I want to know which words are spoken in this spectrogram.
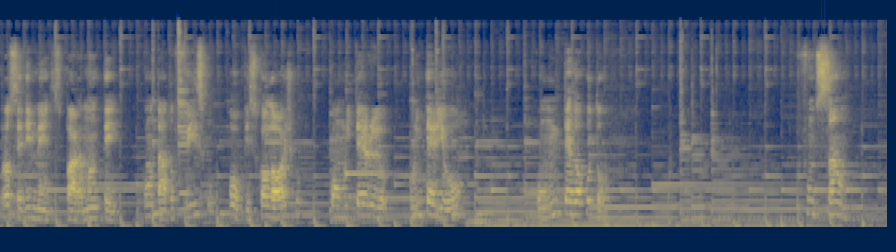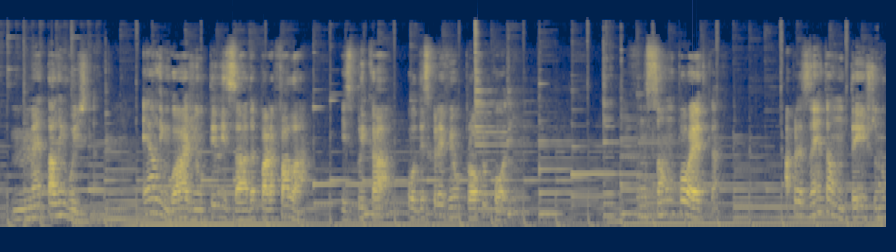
procedimentos para manter contato físico ou psicológico com o interior, o interior com o interlocutor. Função metalinguística é a linguagem utilizada para falar, explicar ou descrever o próprio código. Função poética apresenta um texto no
